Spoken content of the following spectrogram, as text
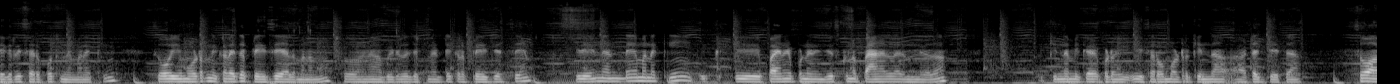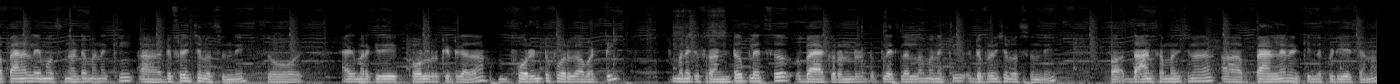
డిగ్రీ సరిపోతుంది మనకి. సో ఈ మోటార్ని ఇక్కడైతే ప్లేస్ చేయాలి మనము. సో నేను వీడియోలో చెప్పినట్టు ఇక్కడ ప్లేస్ చేస్తే ఇది ఏంటంటే మనకి ఈ పైన ఇప్పుడు నేను చేసుకున్న ప్యానెల్ ఉంది కదా. కింద మీకు ఇప్పుడు ఈ సర్వో మోటార్ కింద అటాచ్ చేసా. సో ఆ ప్యానెల్ ఏమొస్తుందంటే మనకి డిఫరెన్షియల్ వస్తుంది. సో అది మనకి ఇది కోలర్ కిట్ కదా. ఫోర్ ఇంటూ ఫోర్ కాబట్టి మనకి ఫ్రంట్ ప్లస్ బ్యాక్ రెండు ప్లేస్లలో మనకి డిఫరెన్షియల్ వస్తుంది. దానికి సంబంధించిన ప్యాన్లే నేను కింద ఫిట్ చేశాను.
